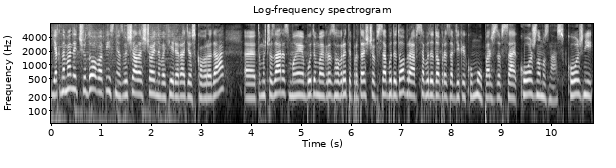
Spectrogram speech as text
Як на мене, чудова пісня звучала щойно в ефірі Радіо Сковорода, е, тому що зараз ми будемо якраз говорити про те, що все буде добре, а все буде добре завдяки кому. Перш за все, кожному з нас, кожній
